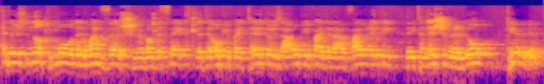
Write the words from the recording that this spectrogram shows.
And there is not more than one version about the fact that the occupied territories are occupied and are violating the international law, period.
